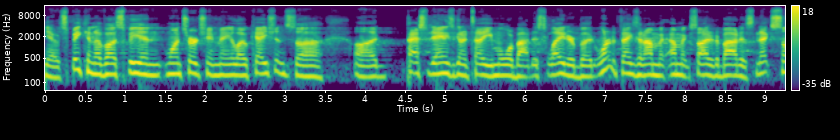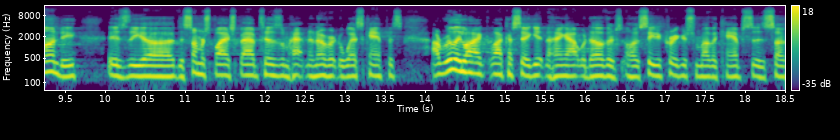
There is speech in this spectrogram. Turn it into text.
you know, speaking of us being one church in many locations, uh, uh, Pastor Danny's going to tell you more about this later. But one of the things that I'm, I'm excited about is next Sunday is the uh, the summer splash baptism happening over at the West Campus. I really like, like I said, getting to hang out with others, uh, Cedar Creekers from other campuses. So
